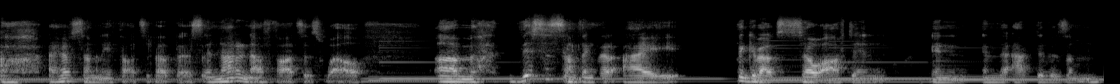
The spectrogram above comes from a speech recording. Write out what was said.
Oh, I have so many thoughts about this, and not enough thoughts as well. Um, this is something that I think about so often in in the activism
